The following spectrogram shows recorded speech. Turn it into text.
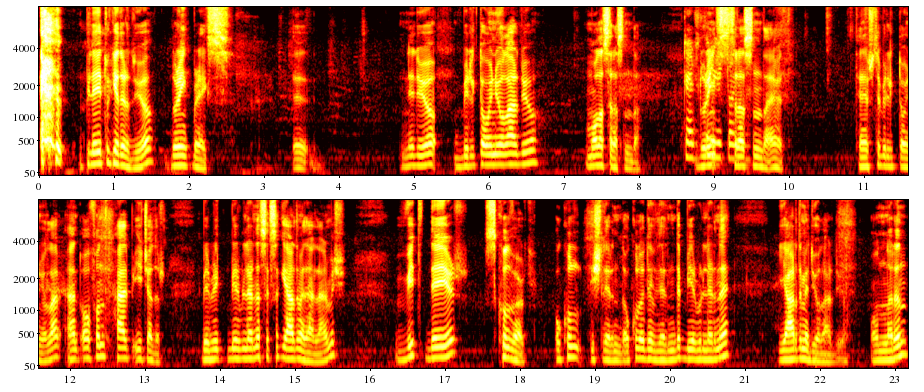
Play together diyor. During breaks. Ee, ne diyor? Birlikte oynuyorlar diyor. Mola sırasında. Teneffüste birlikte sırasında evet. Teneffüste birlikte oynuyorlar. And often help each other. Birbir, birbirlerine sık sık yardım ederlermiş. With their schoolwork. Okul işlerinde, okul ödevlerinde birbirlerine yardım ediyorlar diyor. Onların,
